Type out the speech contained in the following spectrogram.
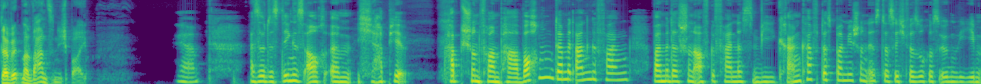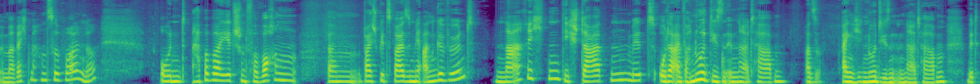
da wird man wahnsinnig bei. Ja, also das Ding ist auch, ähm, ich habe hier habe schon vor ein paar Wochen damit angefangen, weil mir das schon aufgefallen ist, wie krankhaft das bei mir schon ist, dass ich versuche, es irgendwie jedem immer recht machen zu wollen. Ne? Und habe aber jetzt schon vor Wochen ähm, beispielsweise mir angewöhnt, Nachrichten, die starten mit oder einfach nur diesen Inhalt haben, also eigentlich nur diesen Inhalt haben, mit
